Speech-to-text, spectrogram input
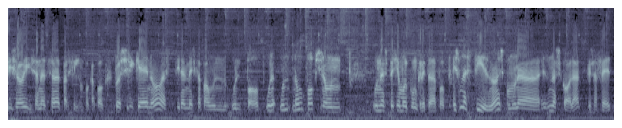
i això, i s'ha anat, anat perfilant a poc a poc. Però sí que, no?, es tiren més cap a un, un pop. Un, un, no un pop, sinó un, una espècie molt concreta de pop. És un estil, no? És com una, és una escola que s'ha fet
